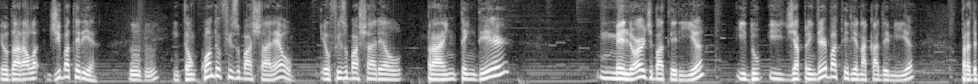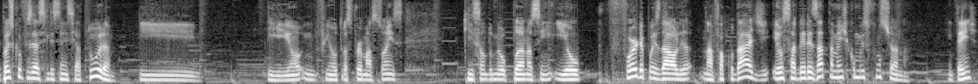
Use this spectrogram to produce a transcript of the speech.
eu dar aula de bateria. Uhum. Então, quando eu fiz o bacharel, eu fiz o bacharel para entender melhor de bateria e, do, e de aprender bateria na academia, para depois que eu fizesse licenciatura e e enfim outras formações que são do meu plano assim e eu for depois da aula na faculdade eu saber exatamente como isso funciona entende?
